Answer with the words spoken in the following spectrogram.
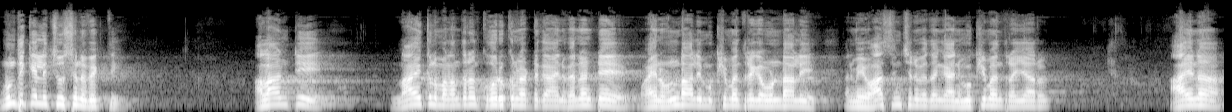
ముందుకెళ్ళి చూసిన వ్యక్తి. అలాంటి నాయకులు మనందరం కోరుకున్నట్టుగా ఆయన వెనంటే ఆయన ఉండాలి ముఖ్యమంత్రిగా ఉండాలి అని మేము ఆశించిన విధంగా ఆయన ముఖ్యమంత్రి అయ్యారు. ఆయన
